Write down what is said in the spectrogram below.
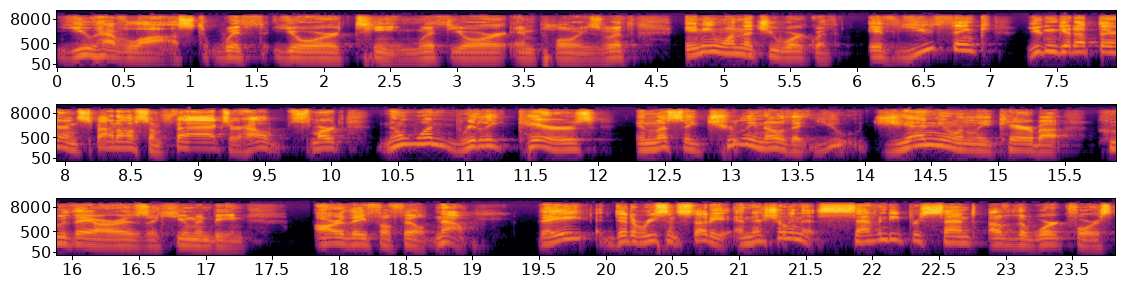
you have lost with your team with your employees with anyone that you work with. If you think you can get up there and spout off some facts or how smart, no one really cares unless they truly know that you genuinely care about who they are as a human being. Are they fulfilled? Now, they did a recent study and they're showing that 70% of the workforce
